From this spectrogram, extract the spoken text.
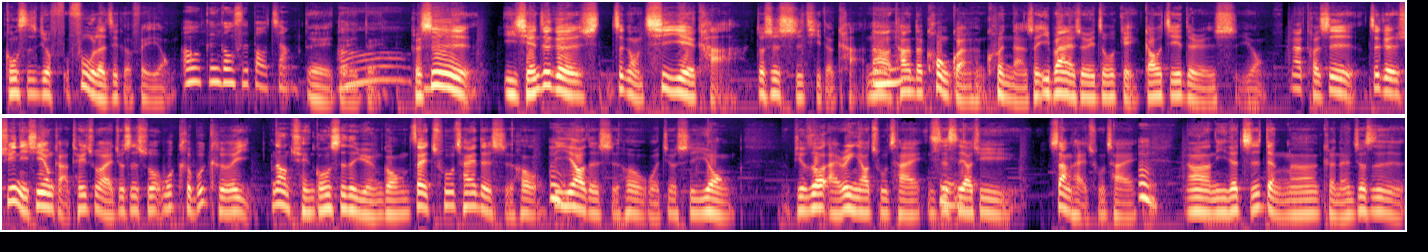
公司就付了这个费用哦，跟公司报账。对对对，哦、可是。以前这个这种企业卡都是实体的卡，那它的控管很困难，所以一般来说也都给高阶的人使用。那可是这个虚拟信用卡推出来，就是说我可不可以让全公司的员工在出差的时候，必要的时候，我就是用，比如说 Irene 要出差，你这次要去。上海出差，嗯，那你的职等呢，可能就是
